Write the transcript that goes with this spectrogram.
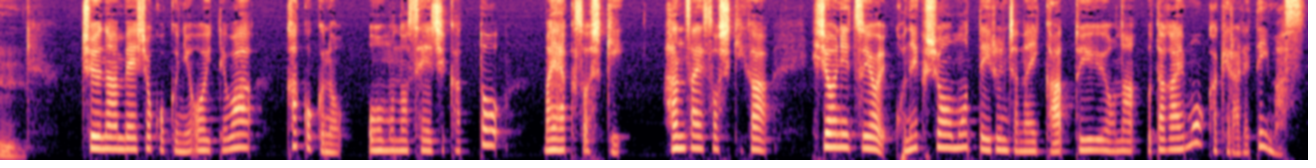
うん。中南米諸国においては各国の大物政治家と麻薬組織犯罪組織が非常に強いコネクションを持っているんじゃないかというような疑いもかけられています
